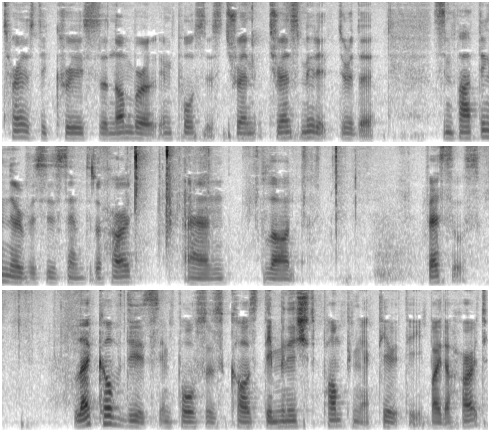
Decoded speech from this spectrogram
turn decreases the number of impulses tra transmitted through the sympathetic nervous system to the heart and blood vessels. Lack of these impulses cause diminished pumping activity by the heart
